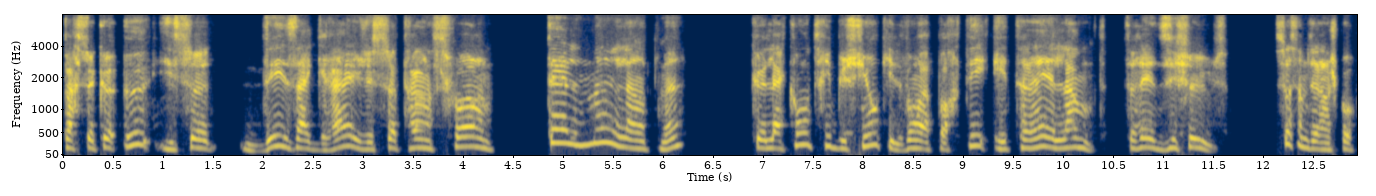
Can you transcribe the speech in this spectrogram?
parce que eux, ils se désagrègent et se transforment tellement lentement que la contribution qu'ils vont apporter est très lente, très diffuse. Ça, ça me dérange pas.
